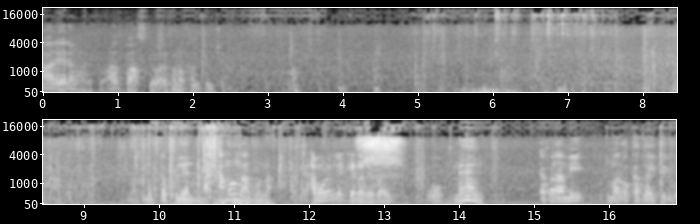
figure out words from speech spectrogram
মারে এরা মারে তো। আর তো আজকে এখনও খাল তুলছে। মুখটা খুলেন না কামড় মারবো না। আমার লাগে না রে ভাই? ও ম্যান! এখন আমি তোমার অকাত আই থাকিব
